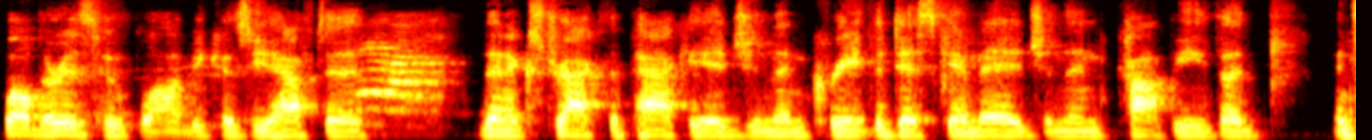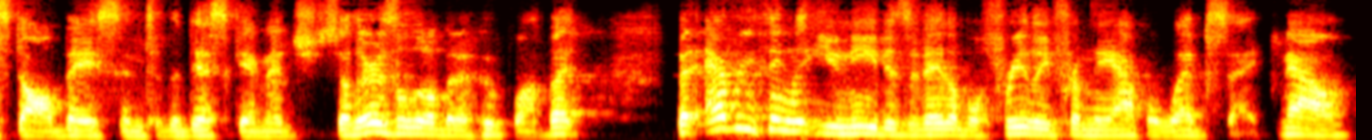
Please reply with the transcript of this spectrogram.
Well, there is hoopla because you have to then extract the package and then create the disk image and then copy the install base into the disk image. So there's a little bit of hoopla. But but everything that you need is available freely from the Apple website. Now,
